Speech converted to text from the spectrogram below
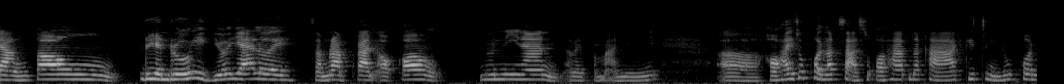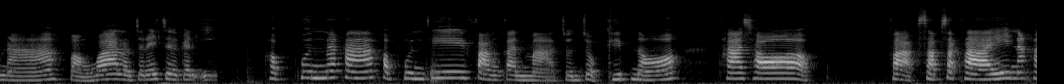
ยังต้องเรียนรู้อีกเยอะแยะเลยสำหรับการออกกล้องนู่นนี่นั่นอะไรประมาณนี้ออขอให้ทุกคนรักษาสุขภาพนะคะ คิดถึงทุกคนนะ หวังว่าเราจะได้เจอกันอีก ขอบคุณนะคะ ขอบคุณที่ฟังกันมาจนจบคลิปเนาะ ถ้าชอบฝาก Subscribe นะค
